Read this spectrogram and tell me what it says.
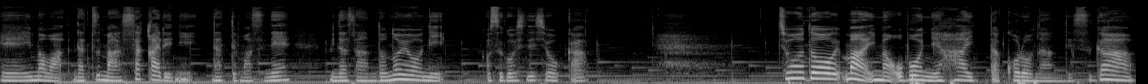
えー、今は夏真っ盛りになってますね皆さんどのようにお過ごしでしょうか？ちょうどまあ今お盆に入った頃なんですが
